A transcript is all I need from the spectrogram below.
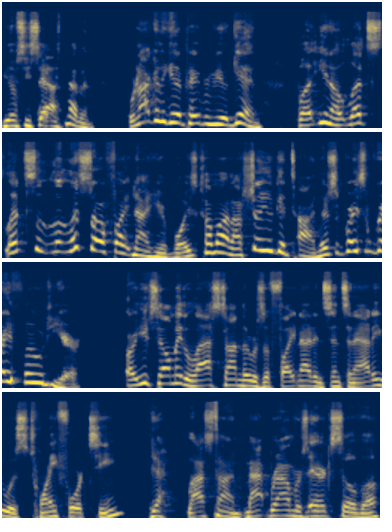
UFC 77. Yeah. We're not going to get a pay per view again. But you know, let's let's let's start a fight night here, boys. Come on, I'll show you a good time. There's some great some great food here. Are you telling me the last time there was a fight night in Cincinnati was 2014? Yeah, last time Matt Brown versus Erick Silva.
